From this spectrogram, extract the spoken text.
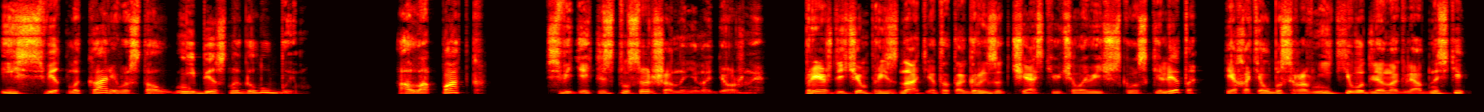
и из светло-карего стал небесно-голубым. А лопатка — свидетельство совершенно ненадежное. Прежде чем признать этот огрызок частью человеческого скелета, я хотел бы сравнить его для наглядности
